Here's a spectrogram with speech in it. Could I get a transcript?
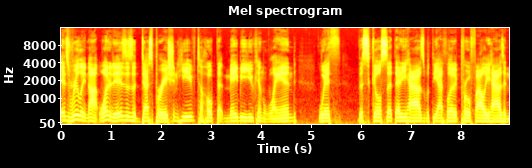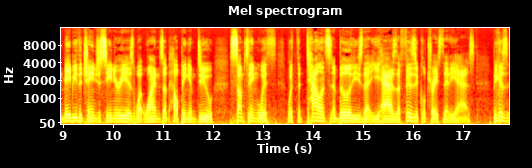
It's really not. What it is is a desperation heave to hope that maybe you can land with the skill set that he has, with the athletic profile he has, and maybe the change of scenery is what winds up helping him do something with with the talents and abilities that he has, the physical traits that he has. Because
